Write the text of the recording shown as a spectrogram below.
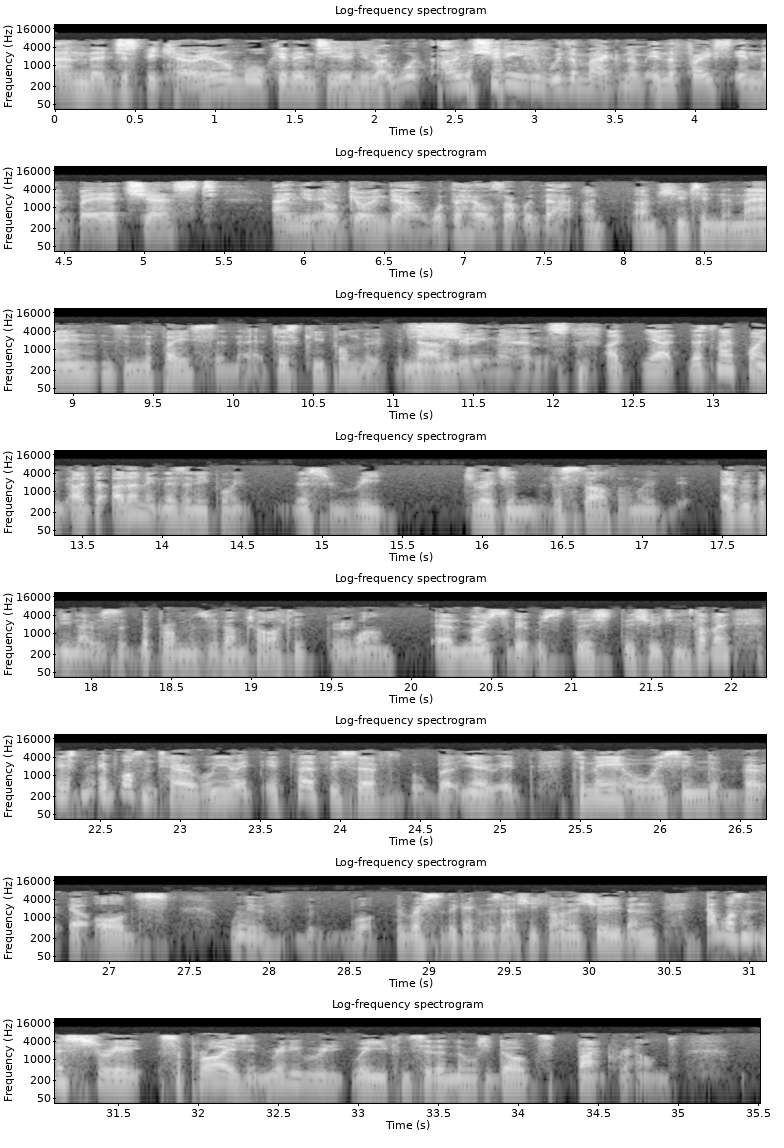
And they'd just be carrying on walking into you, and you're like, "What? I'm shooting you with a magnum in the face, in the bare chest, and you're Yeah. not going down. What the hell's up with that?" I'm I'm shooting the man's in the face and there. Just keep on moving. No, I mean, shooting mans. I, yeah, there's no point. I, d- I don't think there's any point just re-dredging the stuff. I mean, everybody knows that the problems with Uncharted Mm. One. Uh, most of it was the, the shooting stuff, and it's, it wasn't terrible. You know, it, it perfectly serviceable, but you know, it to me it always seemed at very at odds with what the rest of the game was actually trying to achieve, and that wasn't necessarily surprising. Really, really, where you consider Naughty Dog's background,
